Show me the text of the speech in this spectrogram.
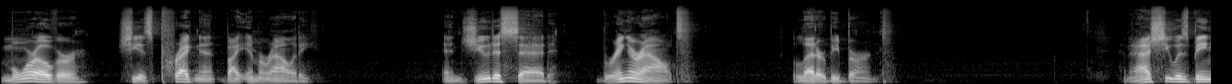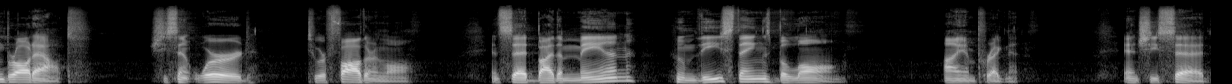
Moreover, she is pregnant by immorality. And Judah said, Bring her out, let her be burned. And as she was being brought out, she sent word to her father in law and said, By the man whom these things belong, I am pregnant and she said,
